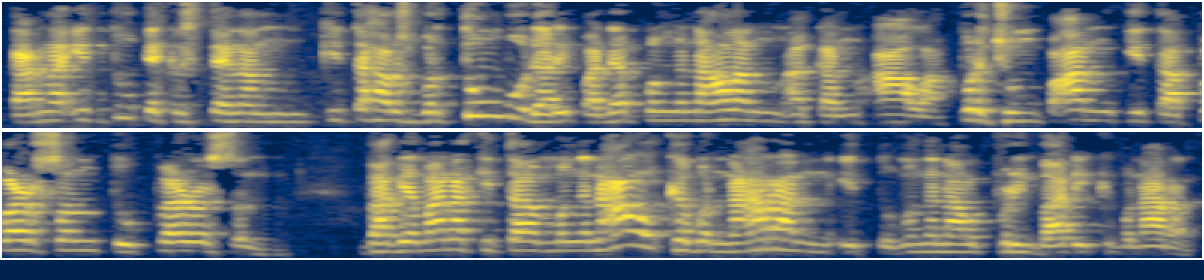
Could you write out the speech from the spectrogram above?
Karena itu kekristenan kita harus bertumbuh daripada pengenalan akan Allah. Perjumpaan kita person to person. Bagaimana kita mengenal kebenaran itu, mengenal pribadi kebenaran.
